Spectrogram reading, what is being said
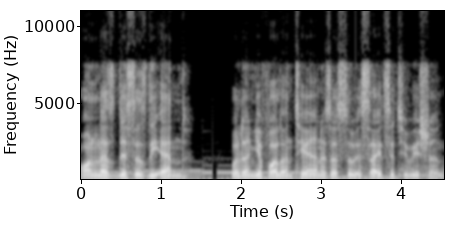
Unless this is the end, well, then you're volunteering as a suicide situation.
